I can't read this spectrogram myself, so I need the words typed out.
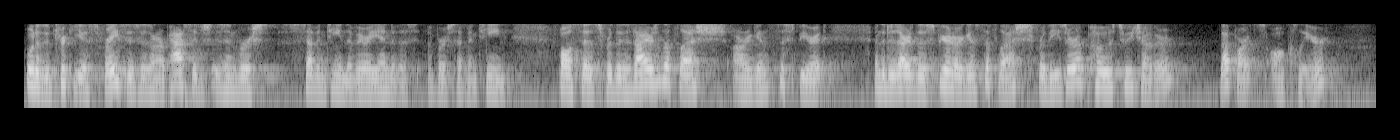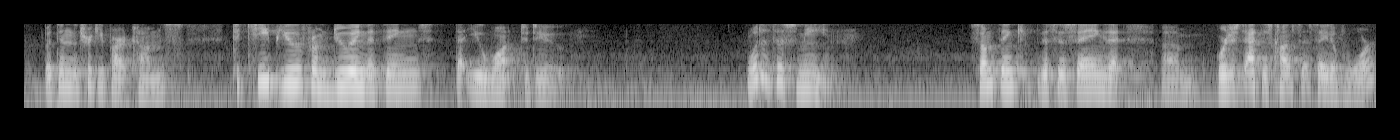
One of the trickiest phrases in our passage is in verse 17, the very end of this, of verse 17. Paul says, For the desires of the flesh are against the Spirit, and the desires of the Spirit are against the flesh, for these are opposed to each other. That part's all clear. But then the tricky part comes to keep you from doing the things that you want to do. What does this mean? Some think this is saying that um, we're just at this constant state of war,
